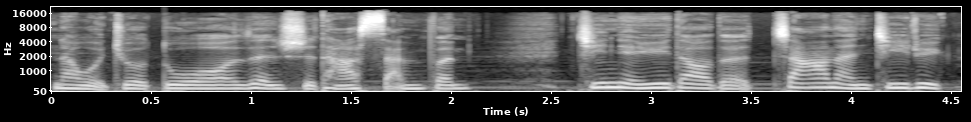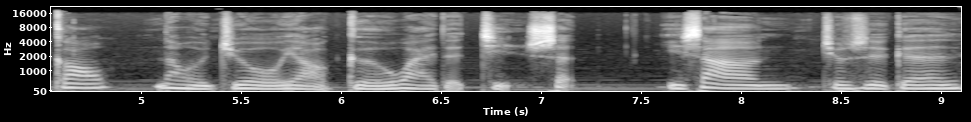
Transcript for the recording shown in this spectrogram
那我就多认识他三分。今年遇到的渣男几率高，那我就要格外的谨慎。以上就是跟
